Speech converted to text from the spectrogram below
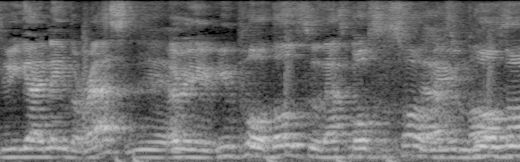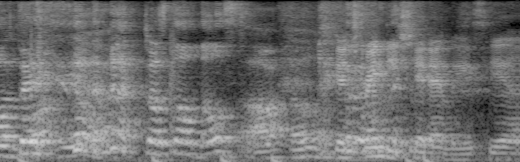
Do you gotta name the rest? Yeah. I mean, if you pull those two, that's most of the song. That's If you pull most those of the yeah. just off those two. Off those. The trendy shit, at least, yeah.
